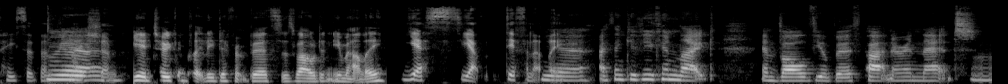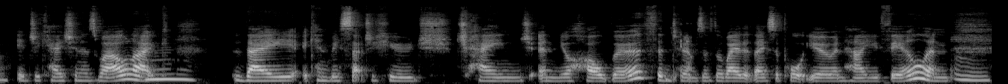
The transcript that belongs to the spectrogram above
piece of information. You had two completely different births as well, didn't you, Marley? Yes, yep, definitely. Yeah, I think if you can like involve your birth partner in that education as well, like they can be such a huge change in your whole birth in terms of the way that they support you and how you feel and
